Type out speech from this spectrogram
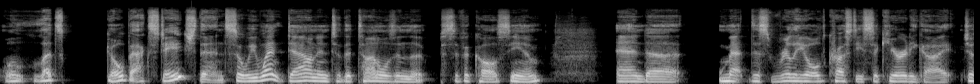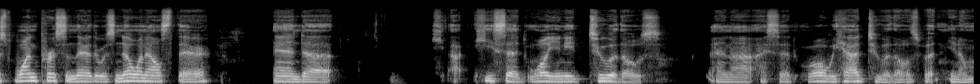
Well, let's go backstage then. So we went down into the tunnels in the Pacific Coliseum and uh, met this really old, crusty security guy. Just one person there. There was no one else there. And uh, he, he said, Well, you need two of those. And uh, I said, Well, we had two of those, but you know,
